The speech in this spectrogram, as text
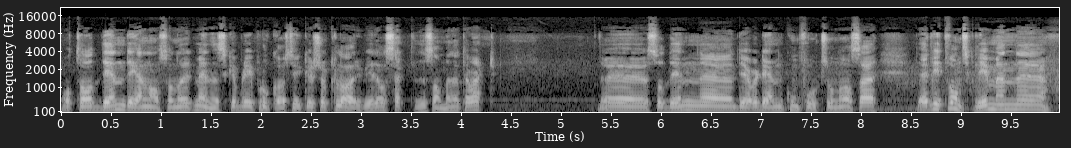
Og ta den delen altså. Når et menneske blir plukka i stykker, så klarer vi det å sette det sammen etter hvert. Eh, så den, eh, det er vel den komfortsona. Altså, det er litt vanskelig, men eh,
